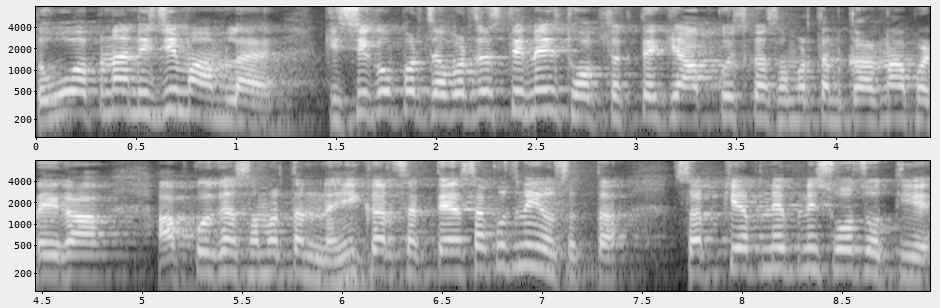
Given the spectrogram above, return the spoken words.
तो वो अपना निजी मामला है। किसी के ऊपर ज़बरदस्ती नहीं थोप सकते कि आपको इसका समर्थन करना पड़ेगा, आपको इसका समर्थन नहीं कर सकते, ऐसा कुछ नहीं हो सकता। सबकी अपनी अपनी सोच होती है।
